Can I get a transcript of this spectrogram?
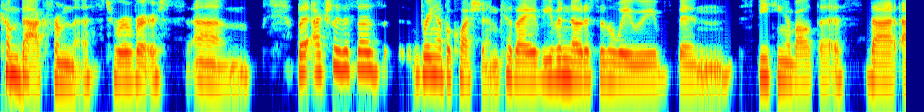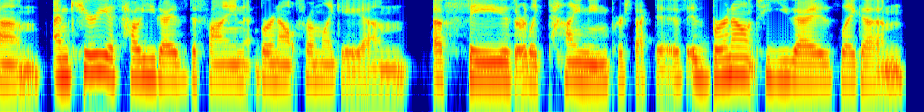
come back from this to reverse. Um, but actually, this does bring up a question because I've even noticed in the way we've been speaking about this that um, I'm curious how you guys define burnout from like a um, a phase or like timing perspective. Is burnout to you guys like um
